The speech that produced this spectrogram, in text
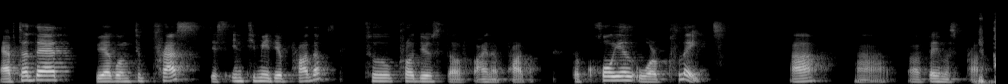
After that, we are going to press this intermediate product to produce the final product. The coil or plate are uh, a famous product.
